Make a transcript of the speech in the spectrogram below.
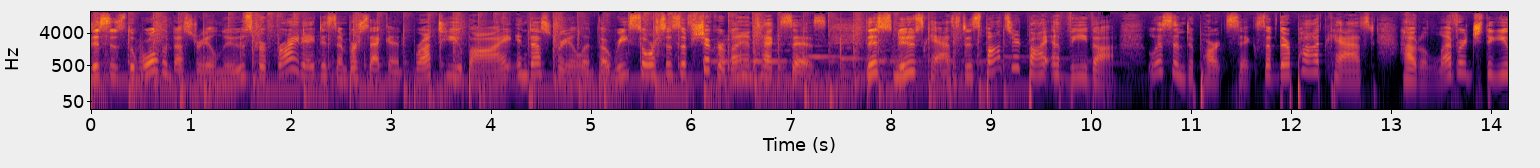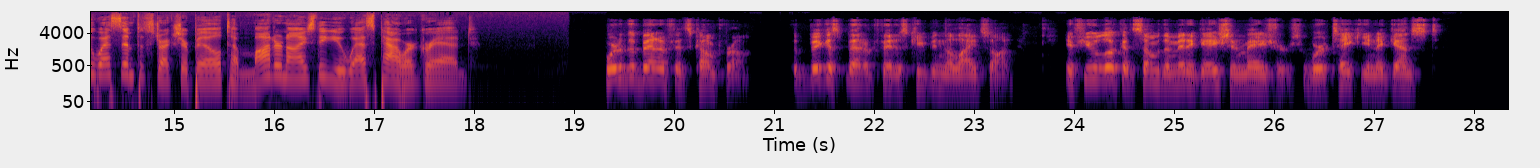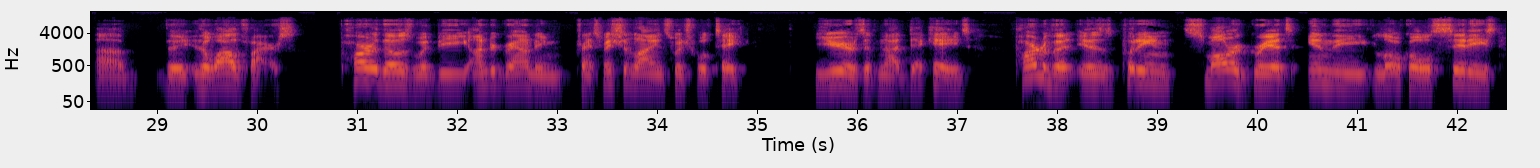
This is the World Industrial News for Friday, December 2nd, brought to you by Industrial Info Resources of Sugar Land, Texas. This newscast is sponsored by AVEVA. Listen to part six of their podcast, How to Leverage the U.S. Infrastructure Bill to Modernize the U.S. Power Grid. Where do the benefits come from? The biggest benefit is keeping the lights on. If you look at some of the mitigation measures we're taking against uh, the, the wildfires. Part of those would be undergrounding transmission lines, which will take years, if not decades. Part of it is putting smaller grids in the local cities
